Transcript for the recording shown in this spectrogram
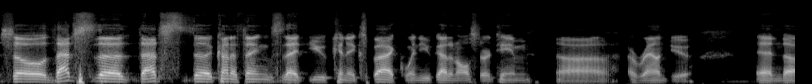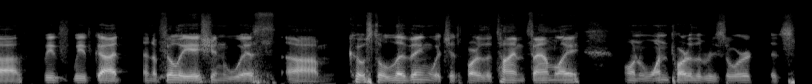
so that's the that's the kind of things that you can expect when you've got an all star team uh, around you and uh, we've we've got an affiliation with um, Coastal Living, which is part of the Time family, on one part of the resort. It's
